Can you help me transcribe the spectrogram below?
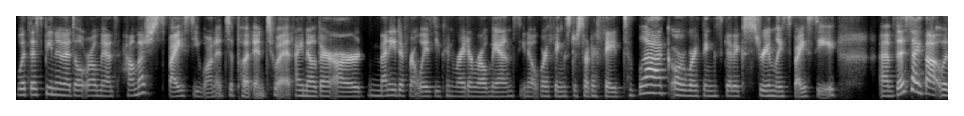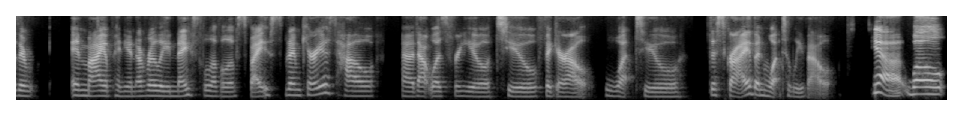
with this being an adult romance, how much spice you wanted to put into it. I know there are many different ways you can write a romance, you know, where things just sort of fade to black or where things get extremely spicy. Um, this I thought was a, in my opinion, a really nice level of spice. But I'm curious how uh, that was for you to figure out what to describe and what to leave out. Yeah, well,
